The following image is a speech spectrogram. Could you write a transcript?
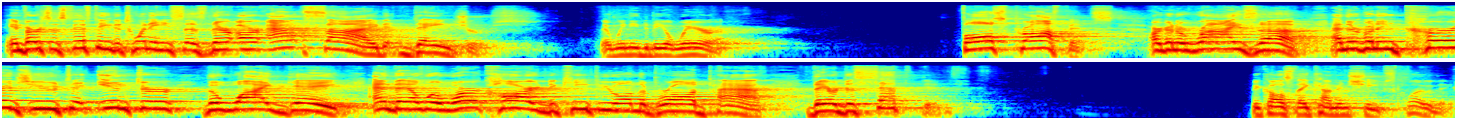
in verses 15 to 20, he says there are outside dangers that we need to be aware of. False prophets are going to rise up and they're going to encourage you to enter the wide gate and they will work hard to keep you on the broad path. They are deceptive because they come in sheep's clothing.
